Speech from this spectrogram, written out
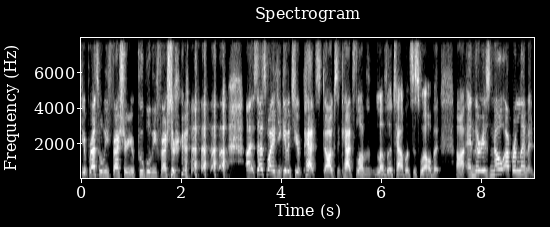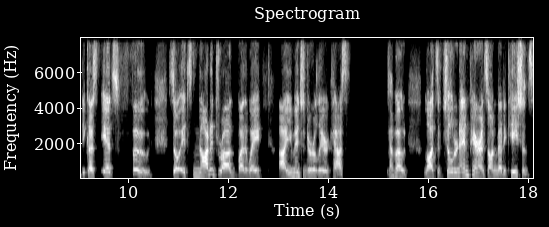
your breath will be fresher, your poop will be fresher. uh, so that's why if you give it to your pets, dogs and cats love love the tablets as well. But uh, and there is no upper limit because it's food. So it's not a drug. By the way, uh, you mentioned earlier, Cass, about lots of children and parents on medications.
